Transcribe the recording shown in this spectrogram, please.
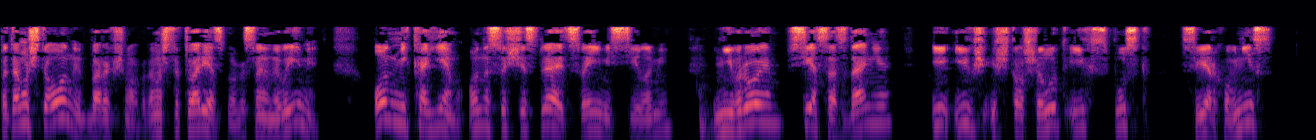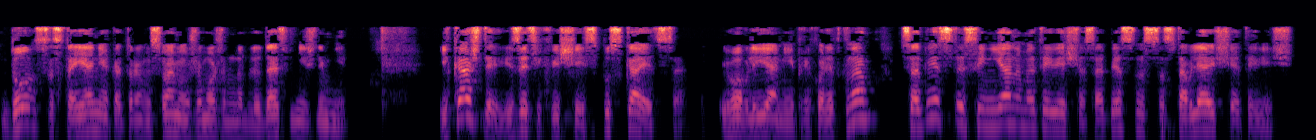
Потому что он Идбарахшмо, потому что Творец, благословенный его имя, он Микаем, он осуществляет своими силами, невроем все создания и их и шталшелут, их спуск сверху вниз до состояния, которое мы с вами уже можем наблюдать в нижнем мире. И каждая из этих вещей спускается, его влияние приходит к нам в соответствии с иньяном этой вещи, соответственно, с составляющей этой вещи.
